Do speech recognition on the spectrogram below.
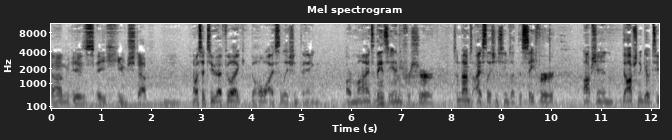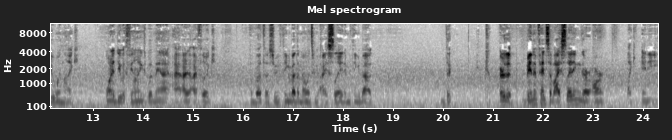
um, is a huge step. I would say too. I feel like the whole isolation thing, our minds. I think it's the enemy for sure. Sometimes isolation seems like the safer option, the option to go to when like want to deal with feelings. But man, I, I, I feel like for both of us, we think about the moments we isolate and we think about the or the benefits of isolating. There aren't like any.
